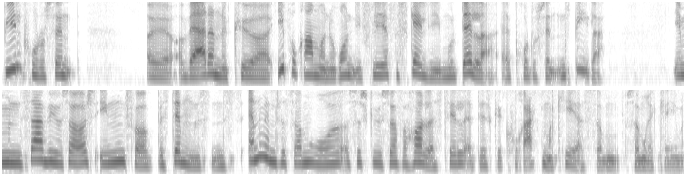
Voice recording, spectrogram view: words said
bilproducent, øh, og værterne kører i programmerne rundt i flere forskellige modeller af producentens biler. Jamen, så er vi jo så også inden for bestemmelsens anvendelsesområde, og så skal vi så forholde os til, at det skal korrekt markeres som, som reklame.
